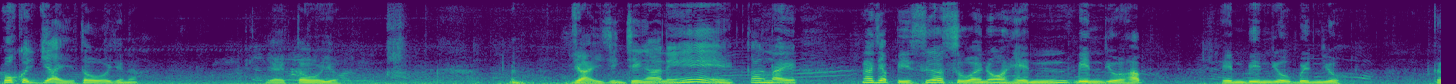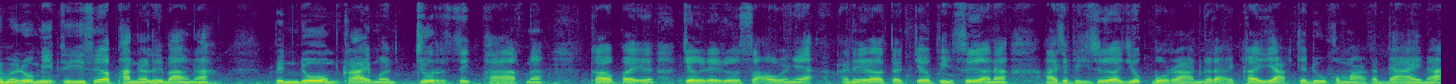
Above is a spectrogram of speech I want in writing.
พวกก็ใหญ่โตอยู่นะ ใหญ่โตอยู่ ใหญ่จริง ๆอันนี้ข้างในน่าจะผีเสื้อสวยเนอะเห็นบินอยู่ครับ เห็นบินอยู่บินอยู่ แต่ไม่รู้มีผีเสื้อพันอะไรบ้างนะ เป็นโดมคล้ายเหมือนจูราสสิกพาร์คนะ เข้าไปเจอไดโนเสาร์อย่างเงี้ย อันนี้เราแต่เจอผีเสื้อนะ อาจจะผีเสื้อยุคโบราณก็ได้ ใครอยากจะดูเข้ามากันได้นะ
